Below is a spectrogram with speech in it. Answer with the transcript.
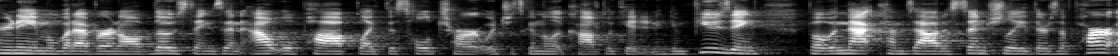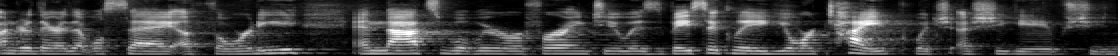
your name and whatever and all of those things and out will pop like this whole chart which is going to look complicated and confusing. But when that comes out essentially there's a part under there that will say authority. And that's what we were referring to is basically your type which as she gave she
